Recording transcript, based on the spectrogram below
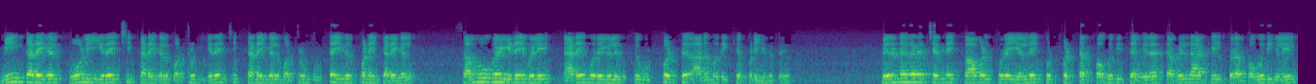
மீன் கடைகள் போலி இறைச்சி கடைகள் மற்றும் இறைச்சி கடைகள் மற்றும் முட்டை விற்பனை கடைகள் சமூக இடைவெளி நடைமுறைகளுக்கு உட்பட்டு அனுமதிக்கப்படுகிறது. பெருநகர சென்னை காவல்துறை எல்லைக்குட்பட்ட பகுதி தவிர தமிழ்நாட்டில் பிற பகுதிகளில்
